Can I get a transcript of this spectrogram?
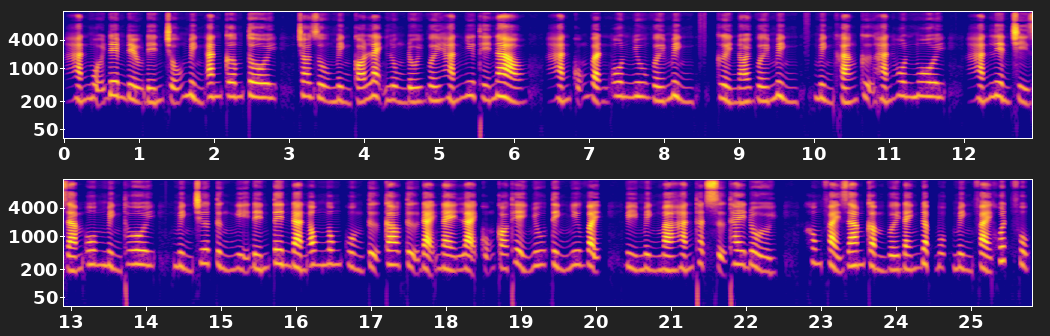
Hắn mỗi đêm đều đến chỗ mình ăn cơm tôi. Cho dù mình có lạnh lùng đối với hắn như thế nào, hắn cũng vẫn ôn nhu với mình, cười nói với mình, mình kháng cự hắn hôn môi. hắn liền chỉ dám ôm mình thôi. Mình chưa từng nghĩ đến tên đàn ông ngông cuồng tự cao tự đại này lại cũng có thể nhu tình như vậy. Vì mình mà hắn thật sự thay đổi. Không phải giam cầm với đánh đập buộc mình phải khuất phục.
